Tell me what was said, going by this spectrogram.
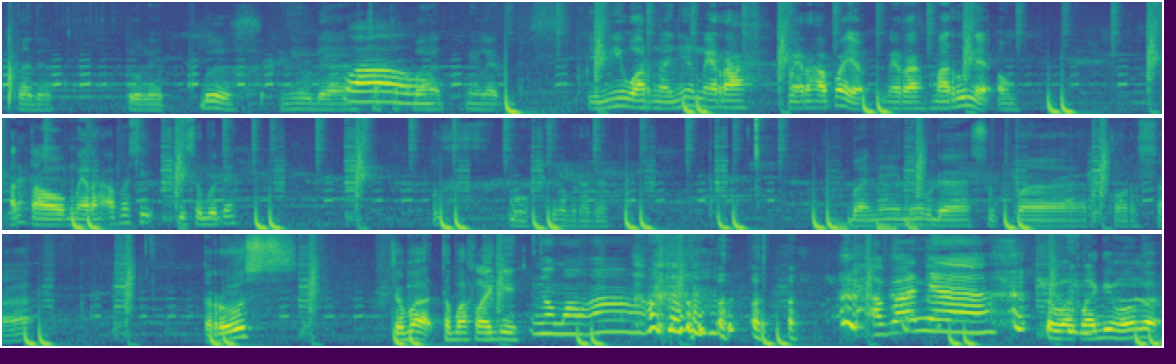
brother Tuh lihat. Beuh, ini udah Wow. cakep banget nih lihat. Ini warnanya merah merah apa ya? Merah marun ya, Om? Atau merah apa sih disebutnya? Uh, gokil, brother. Bannya ini udah super Corsa. Terus coba tebak lagi. Nggak mau ah. Apanya? Tebak lagi mau nggak?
